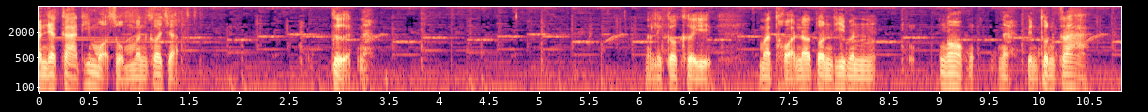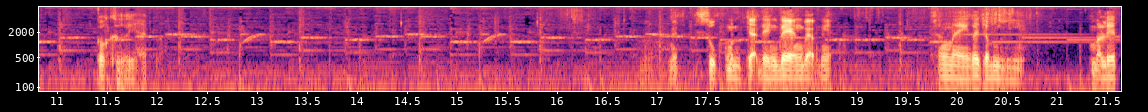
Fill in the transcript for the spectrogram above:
บรรยากาศที่เหมาะสมมันก็จะเกิดนะนั่นเลยก็เคยมาถอนเอาต้นที่มันงอกนะเป็นต้นกล้า ก็เคยฮะเม็ดสุกมันจะแดงๆแบบนี้ข้างในก็จะมีเมล็ด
